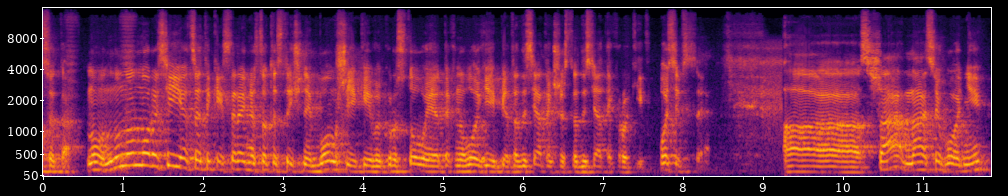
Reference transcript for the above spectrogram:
це так. Ну, ну, ну, ну Росія це такий середньостатистичний бомж, який використовує технології 50-х, 60-х років. Ось і все. А, США на сьогодні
